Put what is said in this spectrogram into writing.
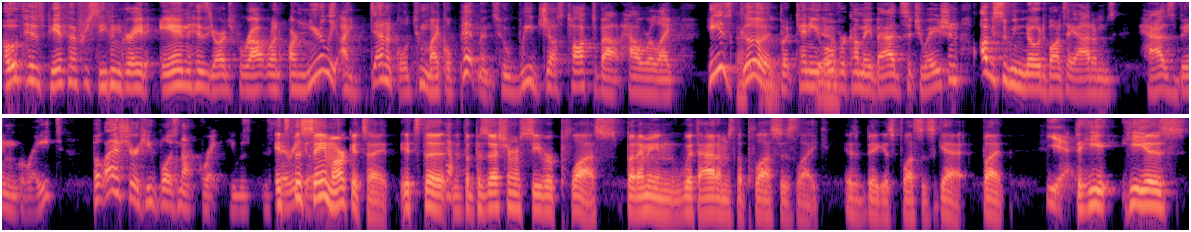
both his PFF receiving grade and his yards per route run are nearly identical to Michael Pittman's, who we just talked about how we're like, he's good, but can he yeah. overcome a bad situation? Obviously, we know Davante Adams has been great, but last year he was not great. He was. it's the good. same archetype. It's the yeah. the possession receiver plus, but I mean with Adams the plus is like as big as pluses get. But yeah, the, he he is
